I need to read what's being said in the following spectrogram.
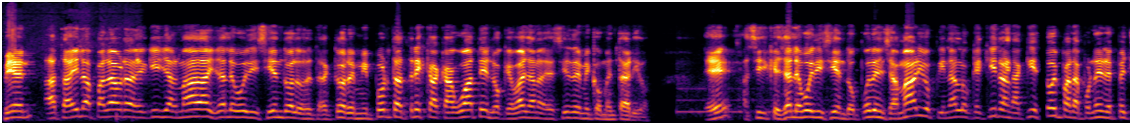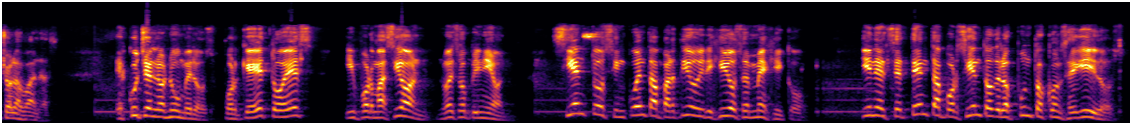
Bien, hasta ahí la palabra del Guilla Almada y ya le voy diciendo a los detractores, me importa tres cacahuates lo que vayan a decir de mi comentario. ¿Eh? Así que ya les voy diciendo, pueden llamar y opinar lo que quieran, aquí estoy para poner el pecho a las balas. Escuchen los números, porque esto es información, no es opinión. 150 partidos dirigidos en México. Tiene el 70% de los puntos conseguidos.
